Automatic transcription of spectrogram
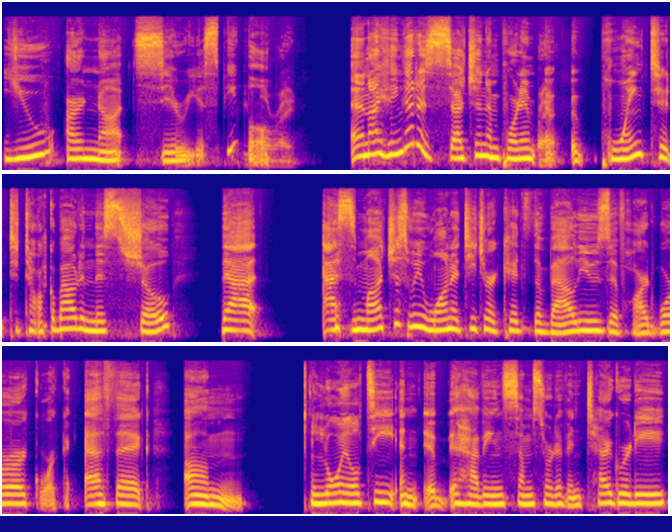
you are not serious people People, right. and I think that is such an important Right. Point to, to talk about in this show that as much as we want to teach our kids the values of hard work, work ethic, um, loyalty, and uh, having some sort of integrity,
